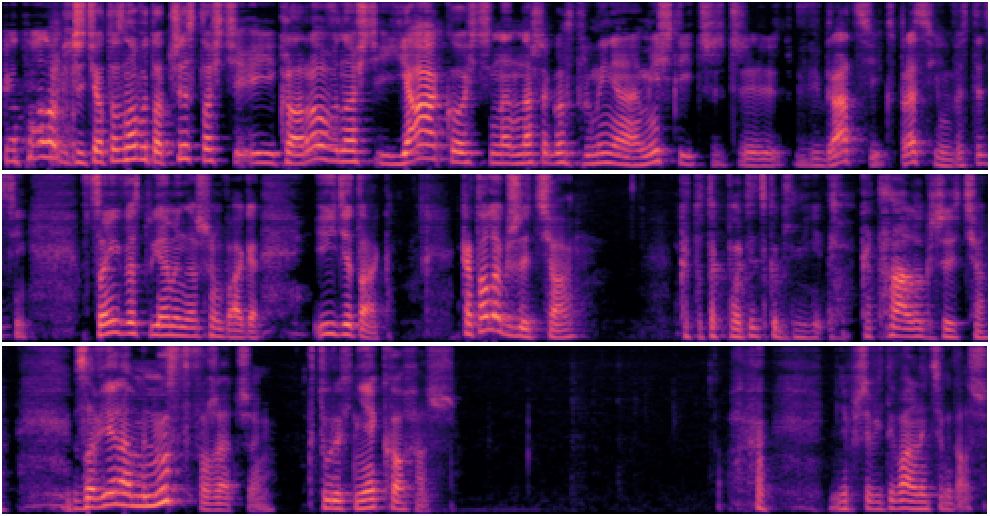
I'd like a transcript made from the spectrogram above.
Katalog życia to znowu to czystość i klarowność i jakość na, naszego strumienia myśli, czy, czy wibracji, ekspresji, inwestycji, w co inwestujemy naszą uwagę. I idzie tak. Katalog życia, to tak poetycko brzmi, katalog życia, zawiera mnóstwo rzeczy, których nie kochasz. Nieprzewidywalny ciąg dalszy.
